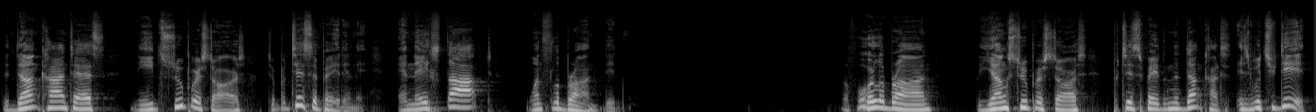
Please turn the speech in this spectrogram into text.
The dunk contest needs superstars to participate in it. And they stopped once LeBron didn't. Before LeBron, the young superstars participated in the dunk contest, is what you did.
